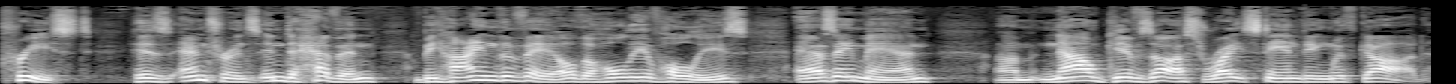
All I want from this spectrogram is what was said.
priest. His entrance into heaven behind the veil, the Holy of Holies, as a man, um, now gives us right standing with God.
